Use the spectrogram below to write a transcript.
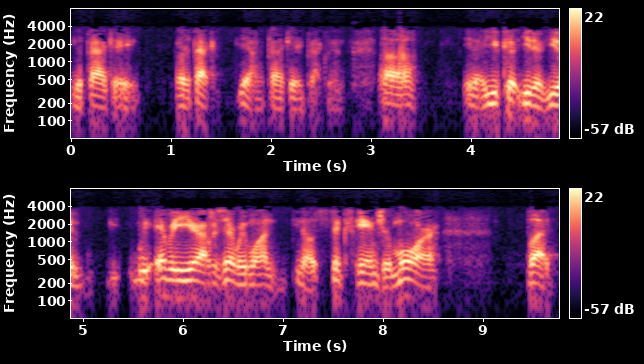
in the Pac Eight or the Pac, yeah, the Pac Eight back then. Uh, you know, you could, you know, you we, every year I was there, we won, you know, six games or more, but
